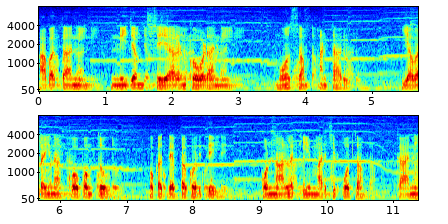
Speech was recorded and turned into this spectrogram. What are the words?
అబద్ధాన్ని నిజం చేయాలనుకోవడాన్ని మోసం అంటారు. ఎవరైనా కోపంతో ఒక దెబ్బ కొడితే కొన్నాళ్ళకి మర్చిపోతాం. కానీ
